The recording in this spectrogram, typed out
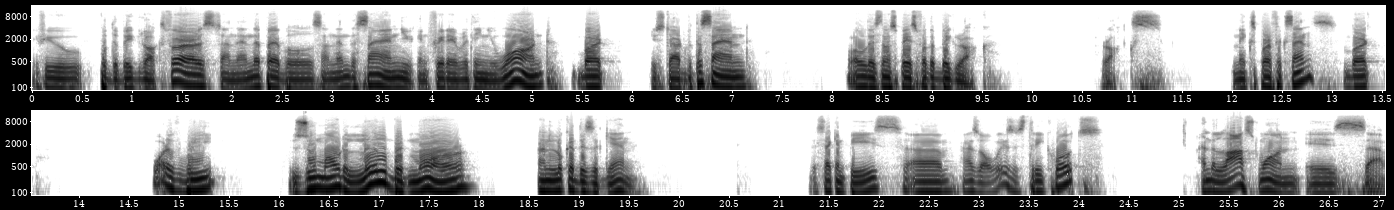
if you put the big rocks first, and then the pebbles, and then the sand, you can fit everything you want, but you start with the sand, well, there's no space for the big rock. Rocks. Makes perfect sense, but what if we zoom out a little bit more and look at this again? The second piece, um, as always, is three quotes. And the last one is uh,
